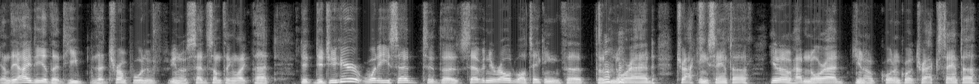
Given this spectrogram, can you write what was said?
And the idea that he that Trump would have you know said something like that. Did Did you hear what he said to the seven year old while taking the the NORAD tracking Santa? You know how NORAD you know quote unquote tracks Santa,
